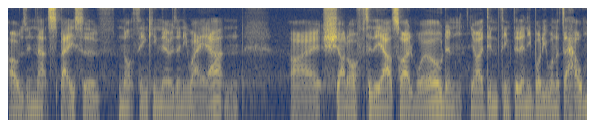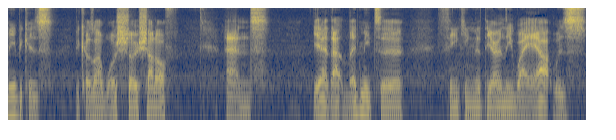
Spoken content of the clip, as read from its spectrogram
I was in that space of not thinking there was any way out and I shut off to the outside world and you know I didn't think that anybody wanted to help me because because I was so shut off and yeah that led me to thinking that the only way out was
